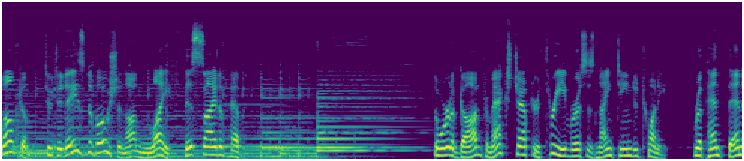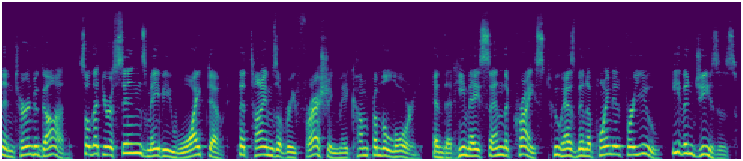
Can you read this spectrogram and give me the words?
Welcome to today's devotion on life this side of heaven. The Word of God from Acts chapter 3, verses 19 to 20. Repent then and turn to God, so that your sins may be wiped out, that times of refreshing may come from the Lord, and that he may send the Christ who has been appointed for you, even Jesus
